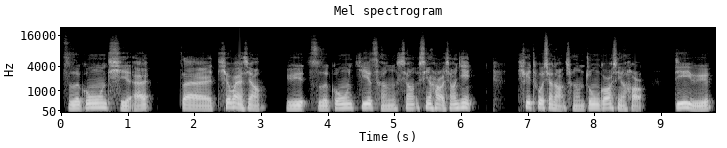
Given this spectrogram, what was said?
子宫体癌在 T1 项与子宫肌层相信号相近，T2 项上呈中高信号，低于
